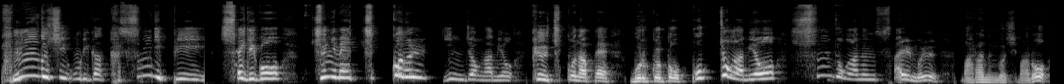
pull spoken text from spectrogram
반드시 우리가 가슴 깊이 새기고 주님의 주권을 인정하며 그 주권 앞에 무릎 꿇고 복종하며 순종하는 삶을 말하는 것이 바로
